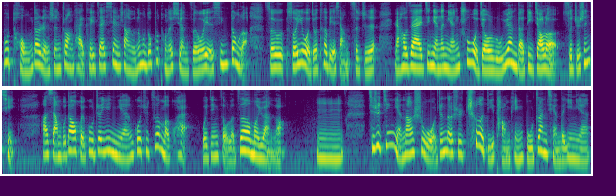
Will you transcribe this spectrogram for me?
不同的人生状态，可以在线上有那么多不同的选择，我也心动了。所以，所以我就特别想辞职。然后在今年的年初，我就如愿的递交了辞职申请。啊，想不到回顾这一年过去这么快，我已经走了这么远了。嗯。其实今年呢，是我真的是彻底躺平不赚钱的一年，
